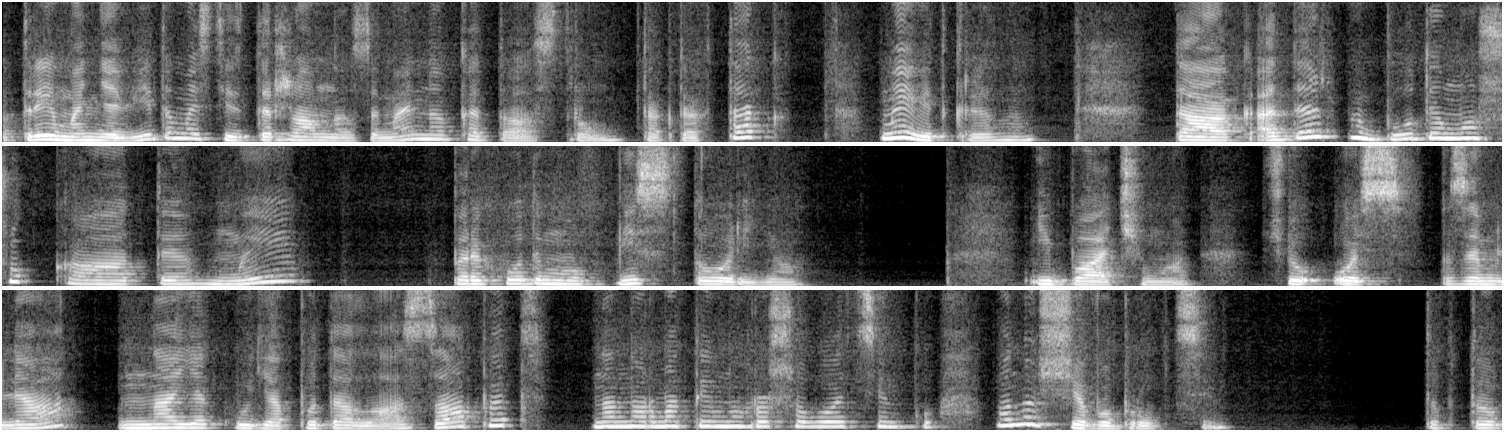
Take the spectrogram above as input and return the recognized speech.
Отримання відомості з Державного земельного кадастру. Так, так, так. Ми відкрили. Так, а де ж ми будемо шукати? Ми переходимо в історію. І бачимо, що ось земля, на яку я подала запит на нормативну грошову оцінку, воно ще в обробці. Тобто,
